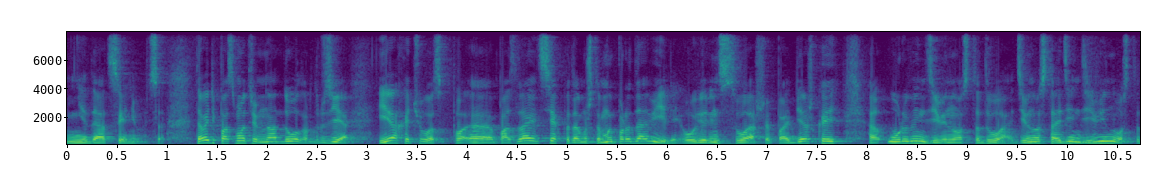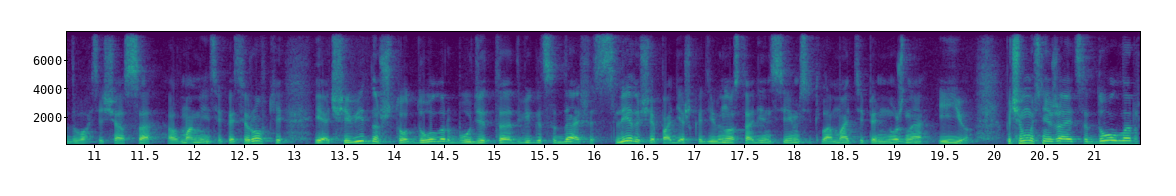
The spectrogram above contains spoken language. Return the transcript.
недооцениваются. Давайте посмотрим на доллар. Друзья, я хочу вас э, поздравить всех, потому что мы продавили Уверен, с вашей поддержкой э, уровень 92. 91-92 сейчас э, в моменте котировки. И очевидно, что доллар будет э, двигаться дальше. Следующая поддержка 91.70. Ломать теперь нужно ее. Почему снижается доллар?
